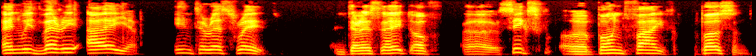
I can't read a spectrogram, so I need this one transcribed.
and with very high interest rate, interest rate of uh, 6.5 uh, percent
